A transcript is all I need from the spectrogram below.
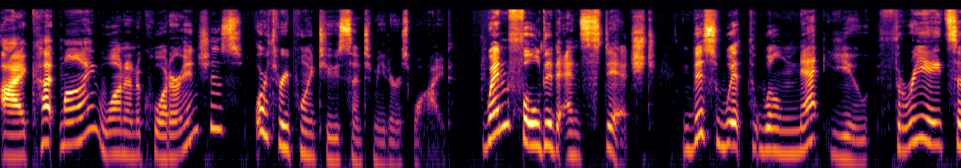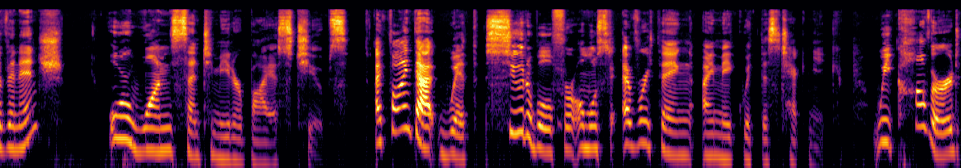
I cut mine one and a quarter inches or 3.2 centimeters wide. When folded and stitched, this width will net you 3 eighths of an inch or one centimeter bias tubes. I find that width suitable for almost everything I make with this technique. We covered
